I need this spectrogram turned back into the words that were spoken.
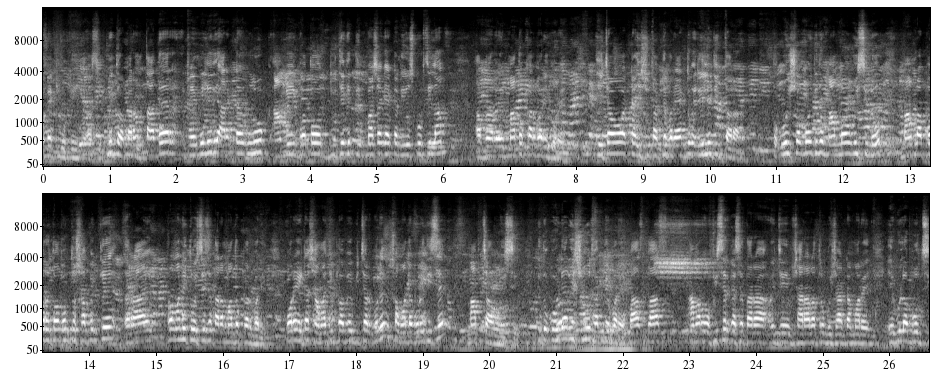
অনেক লোকই আছে। তো কারণ তাদের ফ্যামিলির আরেকটা লোক আমি গত দুই থেকে তিন মাস আগে একটা নিউজ করছিলাম আপনার মাদক কারবারি করে। এটাও একটা ইস্যু থাকতে পারে, একদম রিলেটিভ তারা। তো ওই সময় কিন্তু মামলাও হয়েছিল। মামলা পরে তদন্ত সাপেক্ষে রায় প্রমাণিত হয়েছে যে তারা মাদক কারবারি। পরে এটা সামাজিকভাবে বিচার করে সমাধা করে দিছে মাপ চাওয়া হয়েছে। কিন্তু ওইটার ইস্যুও থাকতে পারে। প্লাস প্লাস আমার অফিসের কাছে তারা ওই যে সারা রাত্র বসে আড্ডা মারে, এগুলা বলছি।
